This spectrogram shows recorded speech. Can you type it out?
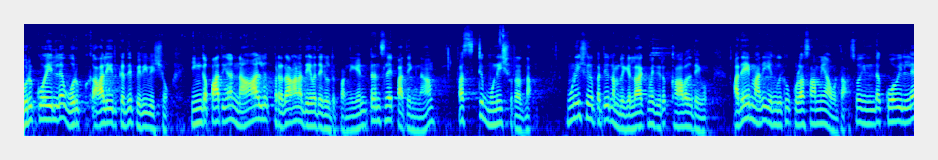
ஒரு கோயிலில் ஒரு காளி இருக்கிறதே பெரிய விஷயம். இங்கே பார்த்தீங்கன்னா நாலு பிரதான தேவதைகள் இருப்பாங்க. என்ட்ரன்ஸ்லேயே பார்த்தீங்கன்னா ஃபஸ்ட்டு முனீஸ்வரர் தான். முனீஸ்வரர் பற்றி நம்மளுக்கு எல்லாருக்குமே தெரியும் காவல் தெய்வம். அதே மாதிரி எங்களுக்கு குலசாமியும் அவர் தான். ஸோ இந்த கோவிலில்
